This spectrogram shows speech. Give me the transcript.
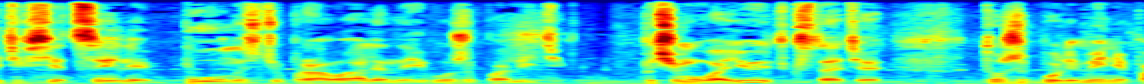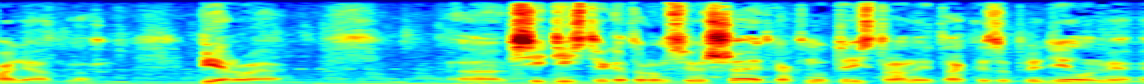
эти все цели полностью провалены его же политик. Почему воюет, кстати, тоже более-менее понятно. Первое. Э, все действия, которые он совершает, как внутри страны, так и за пределами,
